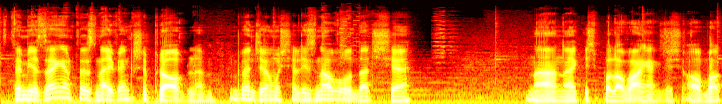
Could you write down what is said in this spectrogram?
z tym jedzeniem to jest największy problem. Będziemy musieli znowu udać się na, na jakieś polowania gdzieś obok.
